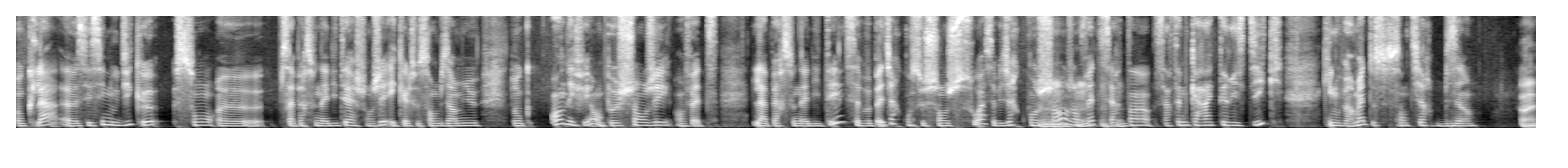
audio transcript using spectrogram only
Donc là, euh, Cécile nous dit que son, euh, sa personnalité a changé et qu'elle se sent bien mieux. Donc, en effet, on peut changer, en fait, la personnalité. Ça ne veut pas dire qu'on se change soi, ça veut dire qu'on Mhm, change, en fait, mhm. certains, certaines caractéristiques qui nous permettent de se sentir bien. Ouais.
